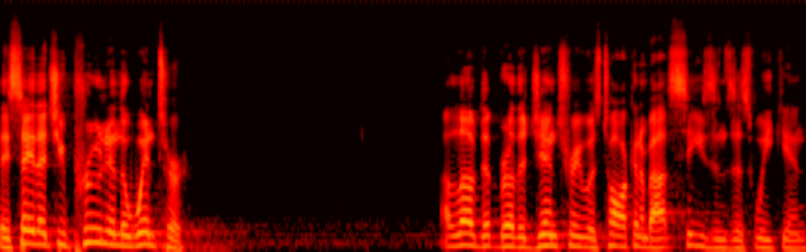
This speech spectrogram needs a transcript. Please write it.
They say that you prune in the winter. I love that Brother Gentry was talking about seasons this weekend.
